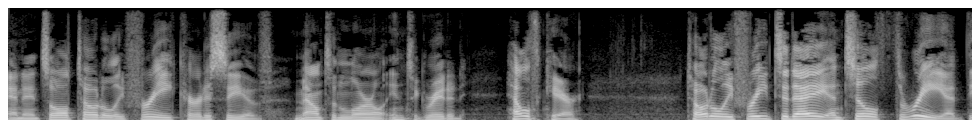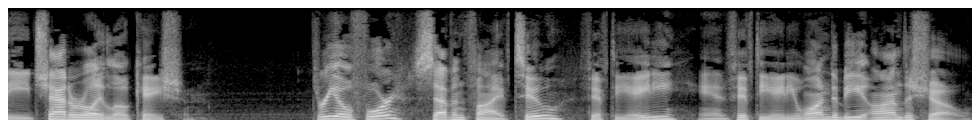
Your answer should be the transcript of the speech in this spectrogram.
and it's all totally free, courtesy of Mountain Laurel Integrated Healthcare. Totally free today until 3 at the Chattaroy location. 304 752 5080 and 5081 to be on the show.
